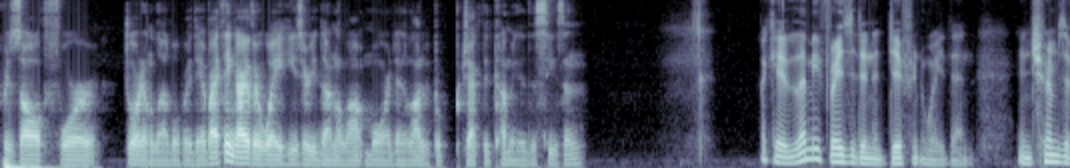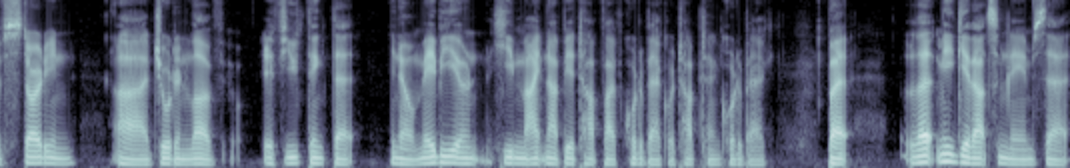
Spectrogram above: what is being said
result for Jordan Love over there. But I think either way, he's already done a lot more than a lot of people projected coming into the season. Okay, let me phrase it in a different way then. In terms of starting uh, Jordan Love, if you think that, you know, maybe he might not be a top five quarterback or top 10 quarterback, but let me give out some names that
